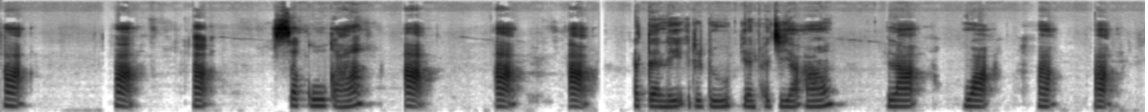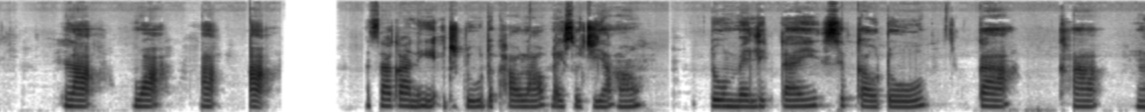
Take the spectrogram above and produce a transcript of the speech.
ဟဟဟ19ကအအအအတန်လေးအတူတူပြန်ထွက်ကြည့်ရအောင်လဝဟအလဝဟ အအစကနေအတူတူတစ်ခေါက်လောက်လိုက်ဆိုကြည့်ရအောင်ဒိုမဲလစ်တိုင်စစ်ကောက်တိုကခင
